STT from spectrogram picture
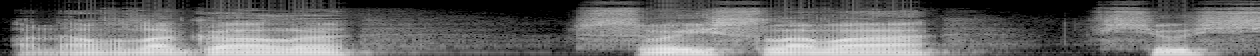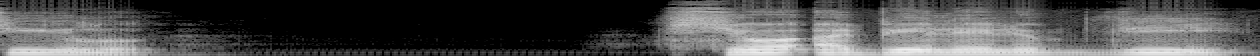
она влагала в свои слова всю силу, все обилие любви,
